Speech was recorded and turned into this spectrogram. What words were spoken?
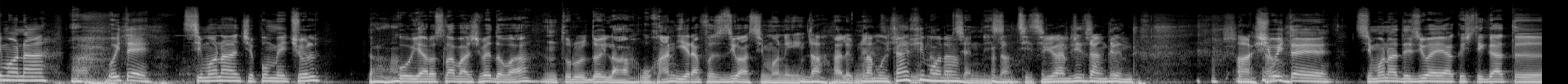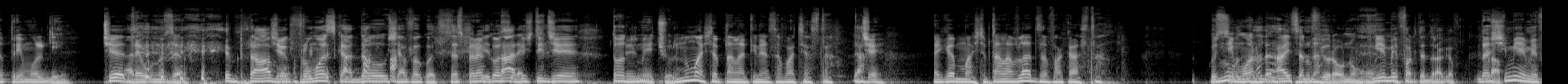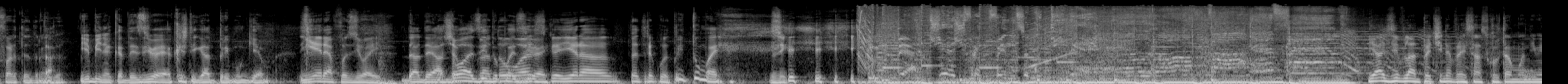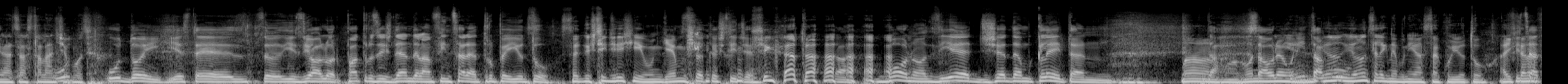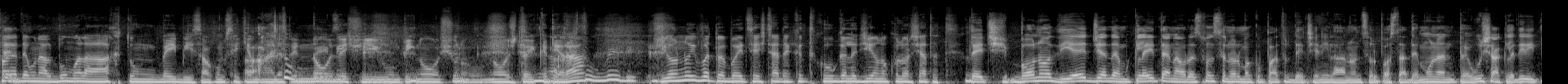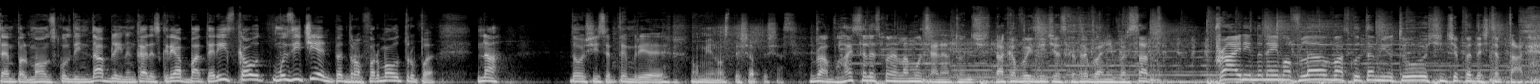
Simona, ah. uite, Simona a început meciul da. cu Iaroslava Jvedova în turul 2 la Wuhan. Ieri a fost ziua Simonei. Da, la mulți ani, Simona. La mulți ani, da. Eu am zis, da, în gând. Așa. Și uite, Simona de ziua ei a câștigat uh, primul game. Ce? Are 1-0. Bravo! Ce frumos cadou și-a făcut. Să sperăm e că tare. o să câștige tot deci, meciul. Nu mă așteptam la tine să faci asta. Da. Ce? Adică mă așteptam la Vlad să facă asta. Cu Simona? Da, hai să nu da. fiu rău, nu. Mie mi-e foarte dragă. Da, da, și mie mi-e foarte dragă. Da. E bine că de ziua ei a câștigat primul game. Ieri a fost ziua ei. Da, de a Așa, doua zi după ziua ei. că era petrecut. Păi tu mai... Zic. Pe aceeași frecvență cu tine. Ia zi, Vlad, pe cine vrei să ascultăm în dimineața asta la început? U2 este e ziua lor. 40 de ani de la înființarea trupei YouTube. Să câștige și un game. Să câștige. și gata. Da. Bono, The Edge, Adam Clayton. Da. S-au reunit acum... Eu, eu nu înțeleg nebunia asta cu YouTube. Adică Fiți în afară atent. de un album ăla Achtung Baby sau cum se cheamă, de prin 90 și un pic 91, 92 cât era. Baby. Eu nu-i văd pe băieții ăștia decât cu gălăgie în locul lor și atât. Deci Bono, The Edge, Adam Clayton au răspuns în urmă cu patru decenii la anunțul postat de Mullen pe ușa clădirii Temple Mount School din Dublin, în care scria baterist ca muzicieni pentru da. a forma o trupă. Na, 20 septembrie 1976. Bravo, hai să le spunem la mulți ani atunci, dacă voi ziceți că trebuie aniversat. Pride in the Name of Love, ascultăm YouTube și începe deșteptarea.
